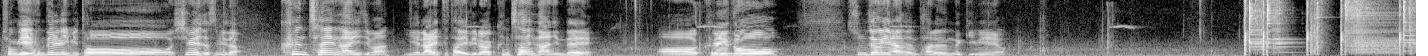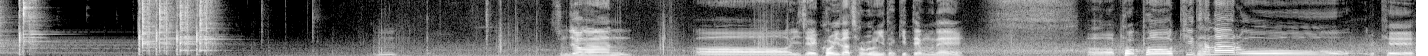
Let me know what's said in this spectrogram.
총기의 흔들림이 더 심해졌습니다. 큰 차이는 아니지만 이게 라이트 타입이라 큰 차이는 아닌데 어, 그래도 순정이라는 다른 느낌이에요. 순정은 어, 이제 거의 다 적응이 됐기 때문에 어, 버퍼 킷 하나로 이렇게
